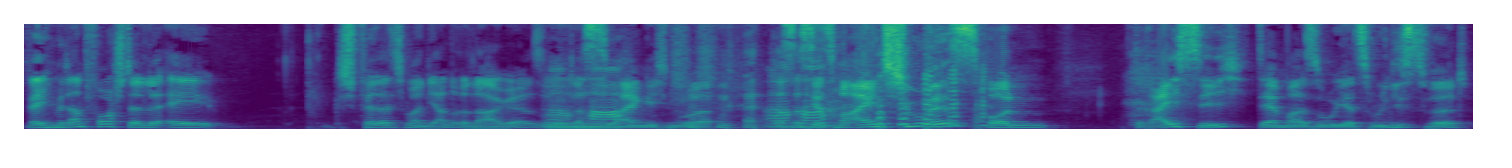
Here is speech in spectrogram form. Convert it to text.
wenn ich mir dann vorstelle, ey, versetze ich mal in die andere Lage, so dass es Aha. eigentlich nur, dass das jetzt mal ein Schuh ist von 30, der mal so jetzt released wird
